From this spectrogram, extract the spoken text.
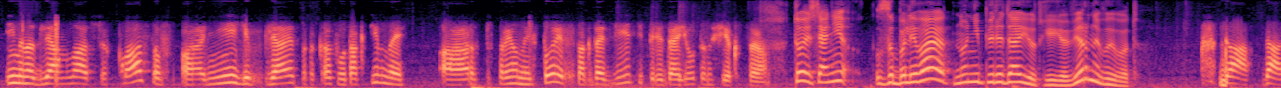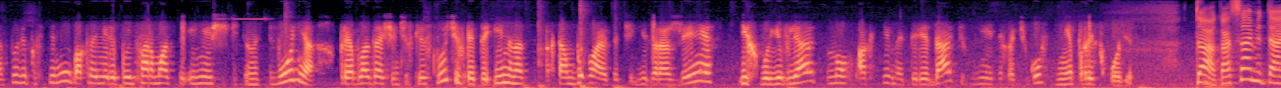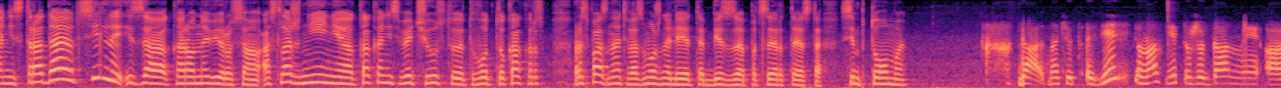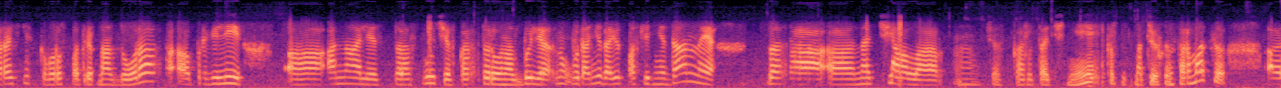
именно для младших классов а, не является как раз вот активной а, распространенной историей, когда дети передают инфекцию. То есть они заболевают, но не передают ее. Верный вывод? Да, да, судя по всему, по крайней мере, по информации, имеющейся на сегодня, преобладающем числе случаев это именно так. Там бывают очаги заражения, их выявляют, но активной передачи вне этих очагов не происходит. Так, а сами-то они страдают сильно из-за коронавируса? Осложнения, как они себя чувствуют? Вот как рас- распознать, возможно ли это без э, ПЦР-теста? Симптомы? Да, значит, здесь у нас есть уже данные а, российского Роспотребнадзора. А, Провели а, анализ случаев, которые у нас были, ну вот они дают последние данные за начало, сейчас скажу точнее, просто смотрю их информацию,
